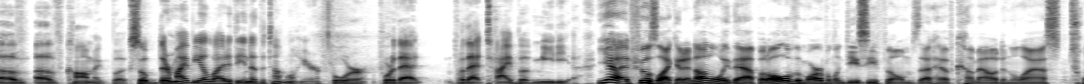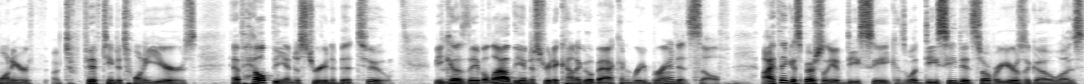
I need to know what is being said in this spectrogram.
of of comic books. So there might be a light at the end of the tunnel here for for that for that type of media. Yeah, it feels like it. And not only that, but all of the Marvel and DC films that have come out in the last 20 or th- uh, 15 to 20 years have helped the industry in a bit too, because mm. they've allowed the industry to kind of go back and rebrand itself. I think especially of DC, because what DC did several years ago was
